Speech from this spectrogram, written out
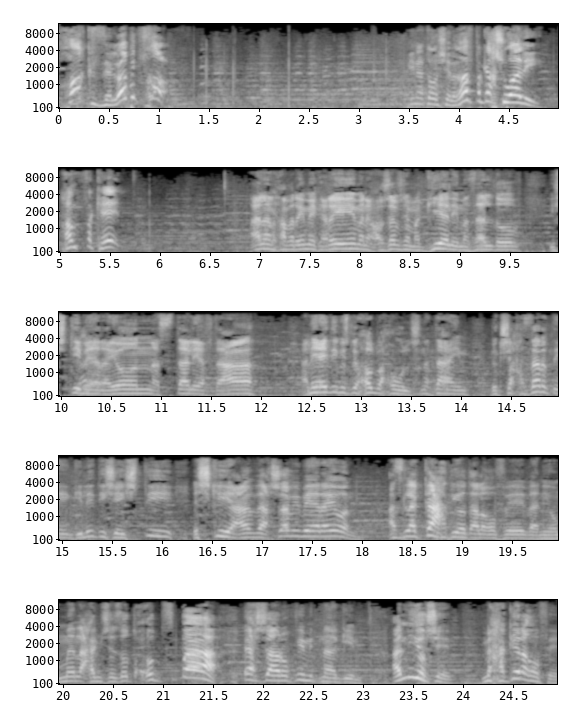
חוק זה לא בצחוק! פינתו של רב פקח שואלי, המפקד. אהלן חברים יקרים, אני חושב שמגיע לי מזל טוב. אשתי בהיריון, עשתה לי הפתעה. אני הייתי בשליחות בחו"ל שנתיים, וכשחזרתי גיליתי שאשתי השקיעה ועכשיו היא בהיריון. אז לקחתי אותה לרופא, ואני אומר לכם שזאת חוצפה איך שהרופאים מתנהגים. אני יושב, מחכה לרופא,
